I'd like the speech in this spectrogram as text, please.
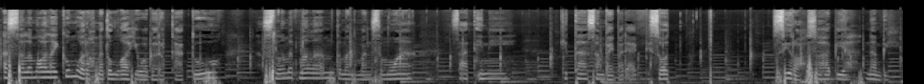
Assalamualaikum warahmatullahi wabarakatuh. Selamat malam, teman-teman semua. Saat ini kita sampai pada episode Sirah Sahabiah Nabi.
